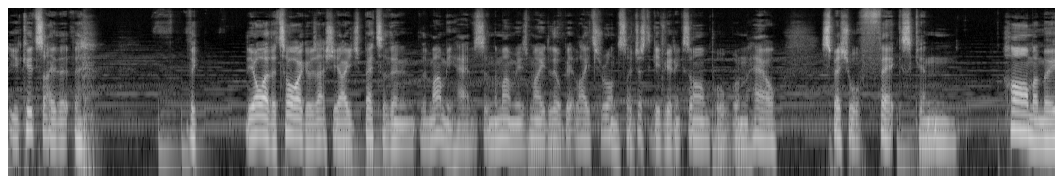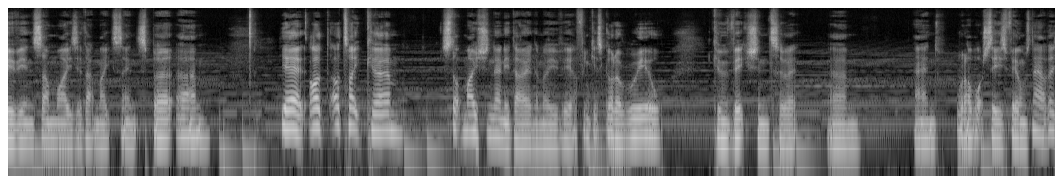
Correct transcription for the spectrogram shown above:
you could say that the, the Eye of the Tiger was actually aged better than the Mummy has, and the Mummy was made a little bit later on. So just to give you an example on how special effects can harm a movie in some ways, if that makes sense. But um, yeah, I'll, I'll take um, stop motion any day in a movie. I think it's got a real conviction to it. Um, and when I watch these films now, they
